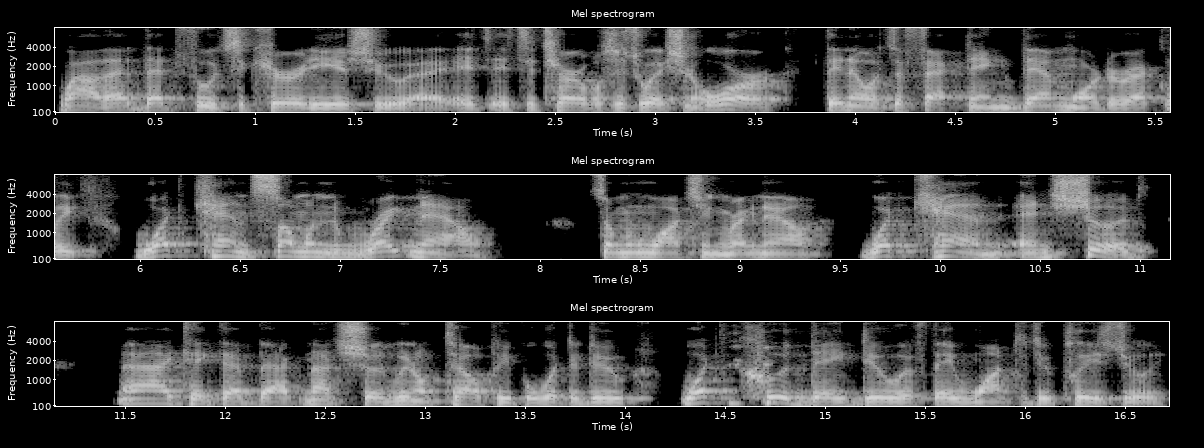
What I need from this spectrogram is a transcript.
wow, that, that food security issue, uh, it, it's a terrible situation, or they know it's affecting them more directly. What can someone right now, someone watching right now, what can and should, I take that back, not should, we don't tell people what to do. What could they do if they want to do? Please, Julie.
